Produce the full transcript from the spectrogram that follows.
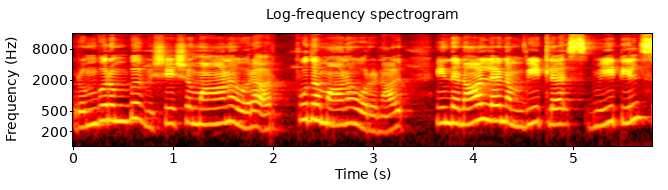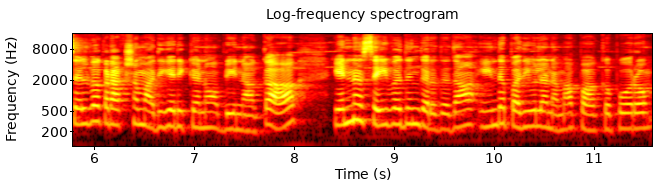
ரொம்ப ரொம்ப விசேஷமான ஒரு அற்புதமான ஒரு நாள். இந்த நாளில் நம் வீட்டில் வீட்டில் செல்வ கடாட்சம் அதிகரிக்கணும் அப்படின்னாக்கா என்ன செய்வதுங்கிறது தான் இந்த பதிவில் நம்ம பார்க்க போகிறோம்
